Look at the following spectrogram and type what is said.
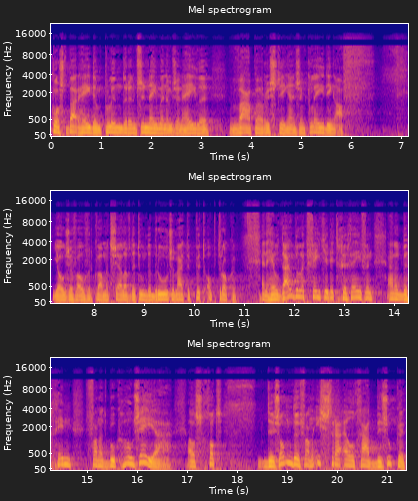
kostbaarheden plunderen, ze nemen hem zijn hele wapenrusting en zijn kleding af. Jozef overkwam hetzelfde toen de broers hem uit de put optrokken. En heel duidelijk vind je dit gegeven aan het begin van het boek Hosea. Als God de zonde van Israël gaat bezoeken.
